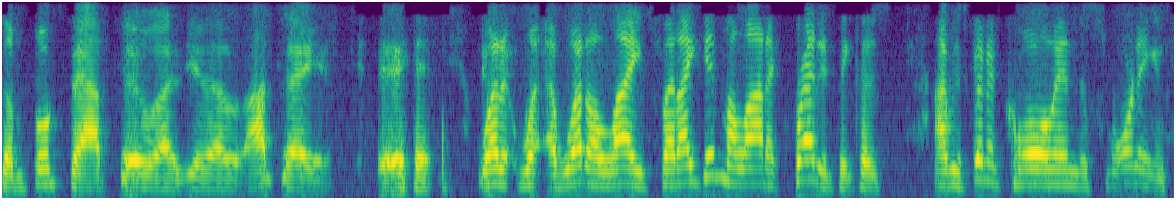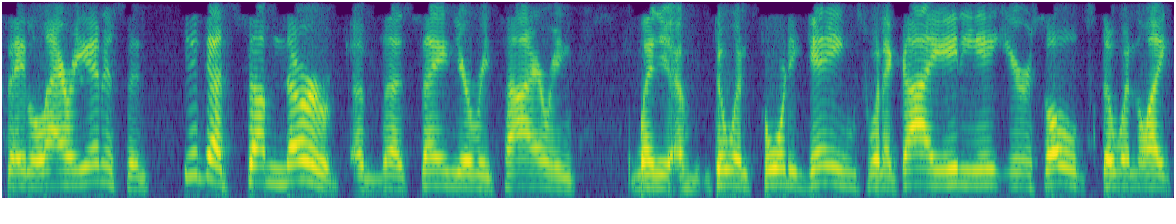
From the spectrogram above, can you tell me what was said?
some books out too. Uh, you know, I'll tell you what what what a life. But I give him a lot of credit because I was going to call in this morning and say to Larry Andersen, you got some nerve of uh, saying you're retiring when you're doing 40 games when a guy 88 years old's doing like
